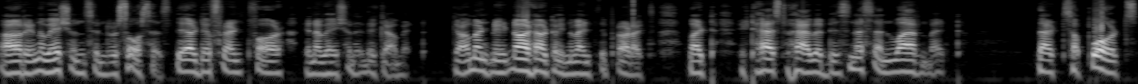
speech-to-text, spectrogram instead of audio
our innovations in resources. They are different for innovation in the government. Government need not have to invent the products, but it has to have a business environment that supports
